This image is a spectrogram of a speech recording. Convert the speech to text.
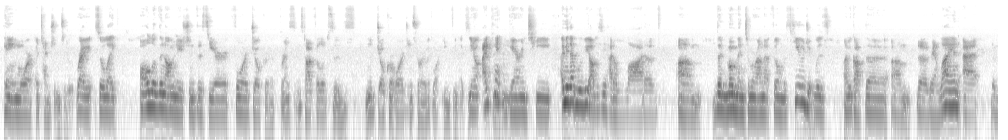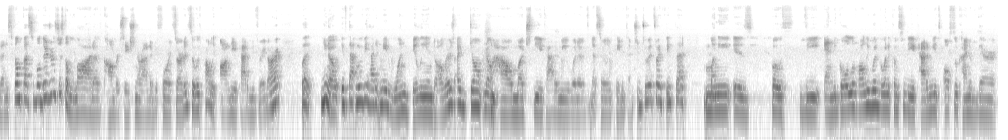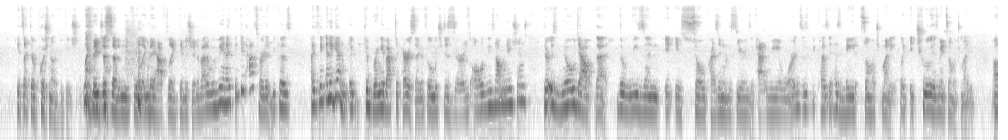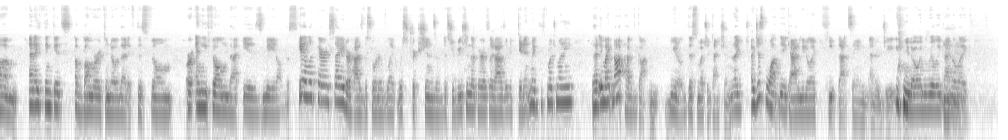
paying more attention to, right? So like all of the nominations this year for Joker, for instance, Todd Phillips's Joker origin story with Joaquin Phoenix. You know, I can't Mhm. guarantee. I mean, that movie obviously had a lot of um, the momentum around that film was huge. It was um, it got the um, the Grand Lion at the Venice Film Festival. There was just a lot of conversation around it before it started, so it was probably on the Academy's radar. But you know, if that movie hadn't made one billion dollars, I don't know how much the Academy would have necessarily paid attention to it. So I think that money is both the end goal of Hollywood, but when it comes to the Academy, it's also kind of their it's like their push notification. Like they just suddenly feel like they have to like give a shit about a movie, and I think it has hurt it because I think, and again, to bring it back to Parasite, a film which deserves all of these nominations, there is no doubt that the reason it is so present in this year's Academy Awards is because it has made so much money. Like it truly has made so much money. Um, and I think it's a bummer to know that if this film or any film that is made on the scale of Parasite or has the sort of like restrictions of distribution that Parasite has, if it didn't make this much money, that it might not have gotten you know this much attention. And I I just want the Academy to like keep that same energy, you know, and really kind of Mhm. like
